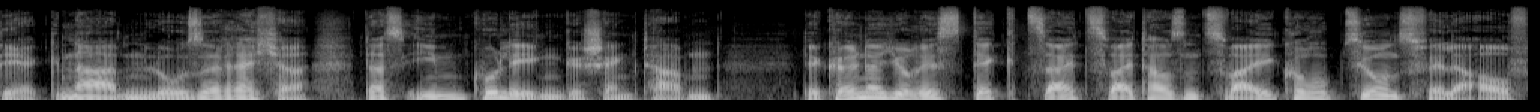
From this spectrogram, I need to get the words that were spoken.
Der gnadenlose Rächer, das ihm Kollegen geschenkt haben. Der Kölner Jurist deckt seit 2002 Korruptionsfälle auf,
